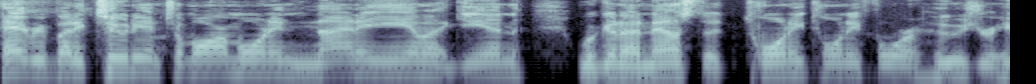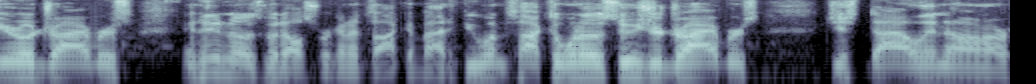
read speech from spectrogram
hey, everybody, tune in tomorrow morning, 9 a.m. Again, we're going to announce the 2024 Hoosier Hero drivers, and who knows what else we're going to talk about. If you want to talk to one of those Hoosier drivers, just dial in on our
